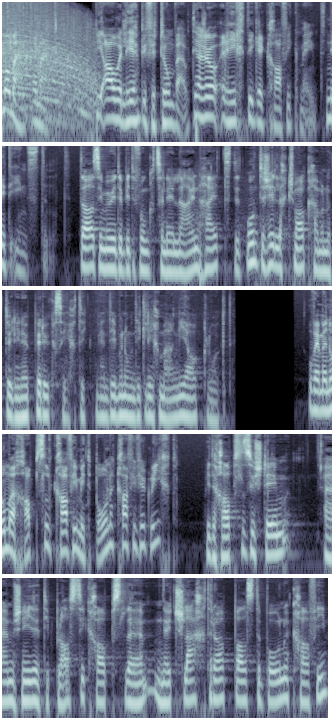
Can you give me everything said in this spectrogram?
Moment, Moment. Bei aller Liebe für die Umwelt. Ich habe schon richtigen Kaffee gemeint, nicht instant. Da sind wir wieder bei der funktionellen Einheit. Den unterschiedlichen Geschmack haben wir natürlich nicht berücksichtigt. Wir haben immer nur die gleiche Menge angeschaut. Und wenn man nur Kapselkaffee mit Bohnenkaffee vergleicht? Bei dem Kapselsystem ähm, schneiden die Plastikkapseln nicht schlechter ab als der Bohnenkaffee.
